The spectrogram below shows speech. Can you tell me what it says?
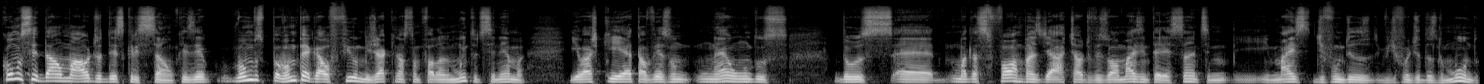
como se dá uma audiodescrição, quer dizer, vamos, vamos pegar o filme, já que nós estamos falando muito de cinema, e eu acho que é talvez um, né, um dos dos, é, uma das formas de arte audiovisual mais interessantes e, e mais difundidas, difundidas no mundo,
